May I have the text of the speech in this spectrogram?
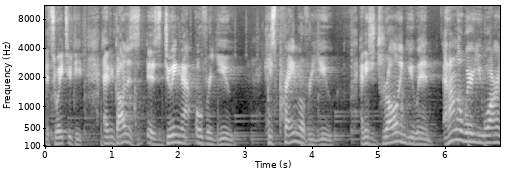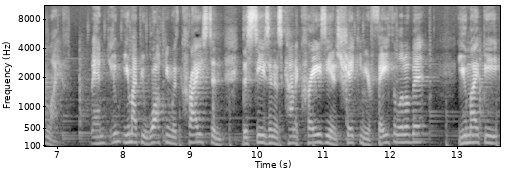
It's way too deep. And God is, is doing that over you. He's praying over you and He's drawing you in. I don't know where you are in life. Man, you, you might be walking with Christ and this season is kind of crazy and shaking your faith a little bit. You might be,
